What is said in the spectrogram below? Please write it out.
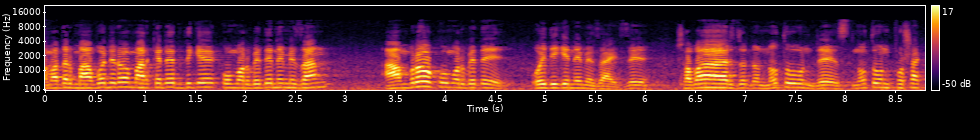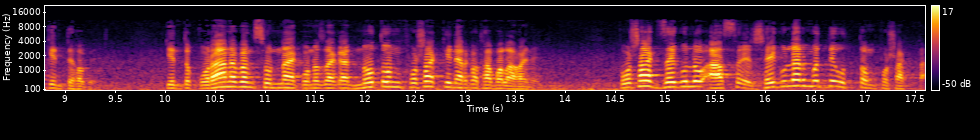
আমাদের মা বোনেরাও মার্কেটের দিকে কোমর বেঁধে নেমে যান, আমরাও কোমর বেঁধে ওই দিকে নেমে যাই যে সবার জন্য নতুন ড্রেস নতুন পোশাক কিনতে হবে। কিন্তু কোরআন এবং সন্ন্যায় কোনো জায়গায় নতুন পোশাক কেনার কথা বলা হয়নি। পোশাক যেগুলো আছে সেগুলোর মধ্যে উত্তম পোশাকটা।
